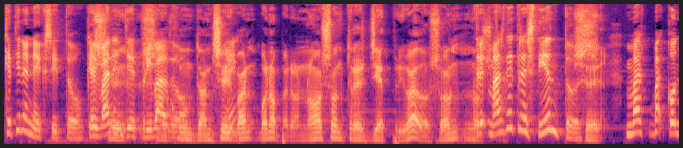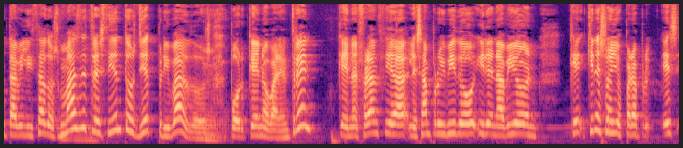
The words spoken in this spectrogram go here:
que tienen éxito, que van en jet privado. Se juntan, sí, ¿eh? van, bueno, pero no son tres jets privados, son... más de 300. Más, contabilizados, más de 300 jets privados. Mm. ¿Por qué no van en tren? Que en Francia les han prohibido ir en avión ¿Quiénes son ellos para.? Es,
